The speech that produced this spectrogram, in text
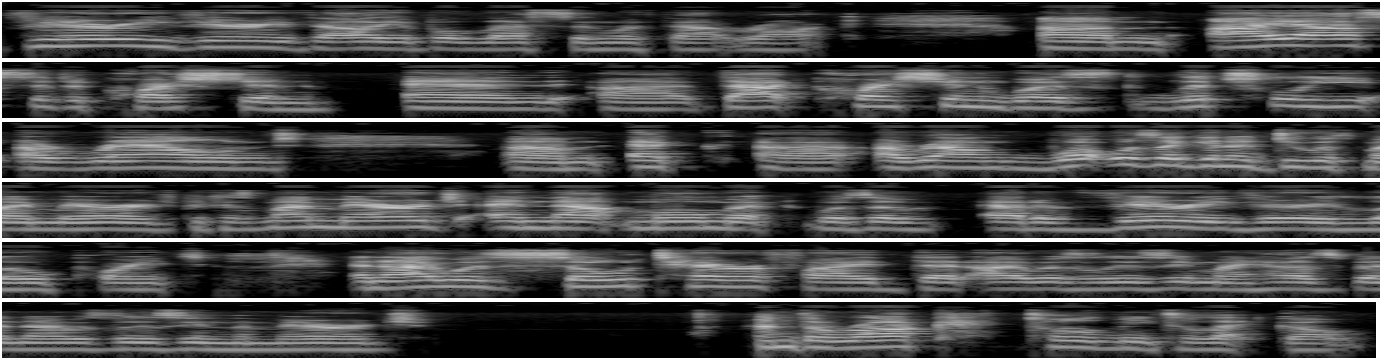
very, very valuable lesson with that rock. Um, I asked it a question, and uh, that question was literally around um, uh, around what was I going to do with my marriage because my marriage in that moment was a, at a very, very low point, and I was so terrified that I was losing my husband, I was losing the marriage, and the rock told me to let go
